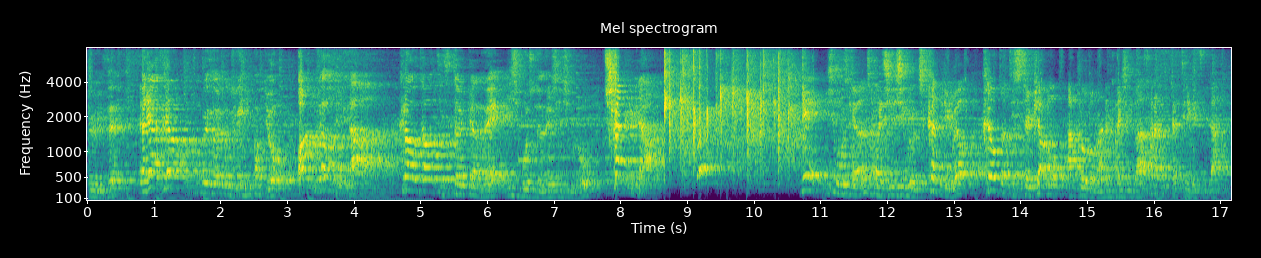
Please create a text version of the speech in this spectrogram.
둘, 셋. 안녕하세요. 한국에서 활동 중인 힙합 듀오 언크라우드입니다. 크라우저 디지털 피아노의 25주년을 진심으로 축하드립니다. 예, 25주년 정말 진심으로 축하드리고요. 크라우저 디지털 피아노 앞으로도 많은 관심과 사랑 부탁드리겠습니다.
